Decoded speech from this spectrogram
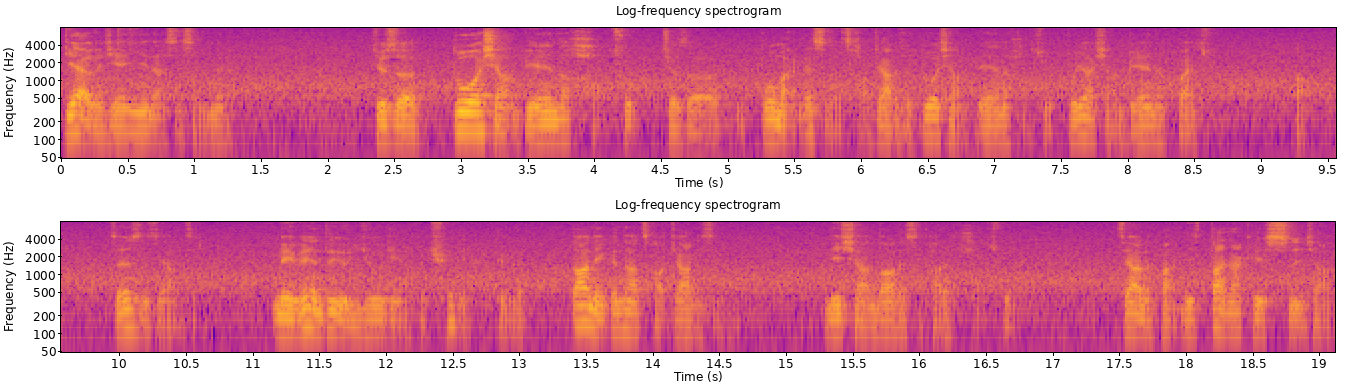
第二个建议呢是什么呢？就是多想别人的好处，就是不满的时候、吵架的时候，多想别人的好处，不要想别人的坏处。啊真是这样子，每个人都有优点和缺点，对不对？当你跟他吵架的时候，你想到的是他的好处，这样的话，你大家可以试一下子，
